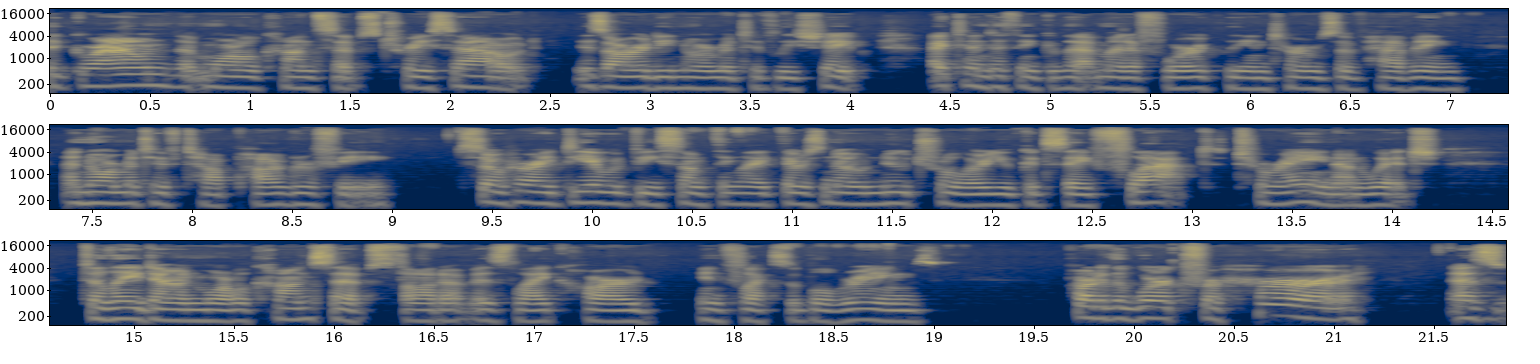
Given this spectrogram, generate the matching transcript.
the ground that moral concepts trace out is already normatively shaped. I tend to think of that metaphorically in terms of having a normative topography. So her idea would be something like there's no neutral, or you could say flat terrain on which to lay down moral concepts thought of as like hard, inflexible rings. Part of the work for her, as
